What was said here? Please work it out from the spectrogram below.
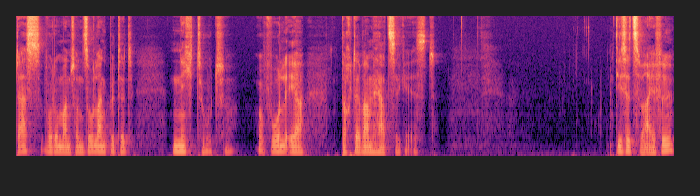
das, worum man schon so lang bittet, nicht tut, obwohl er doch der Barmherzige ist. Diese Zweifel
